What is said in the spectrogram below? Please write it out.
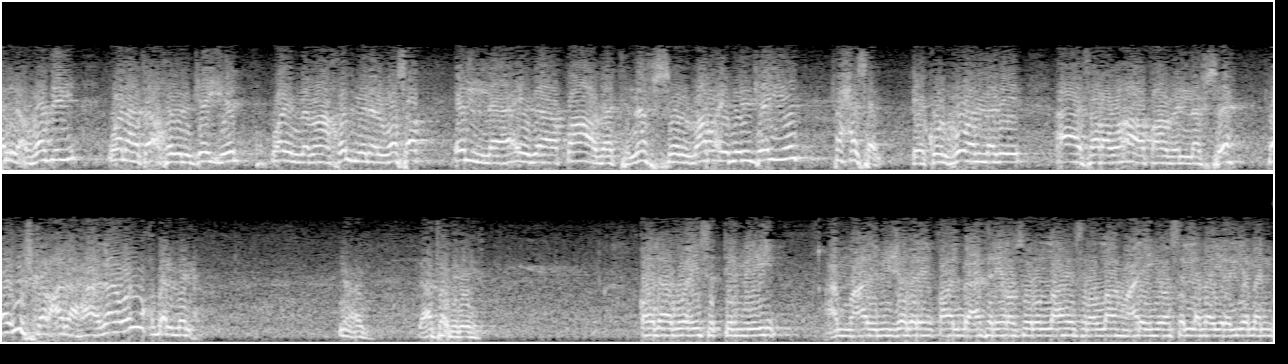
الردي ولا تأخذ الجيد وإنما خذ من الوسط إلا إذا طابت نفس المرء بالجيد فحسن. يكون هو الذي آثر وأعطى من نفسه فيشكر على هذا ويقبل منه. نعم. لا تدري. قال أبو عيسى الترمذي عن معاذ بن جبل قال بعثني رسول الله صلى الله عليه وسلم إلى اليمن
